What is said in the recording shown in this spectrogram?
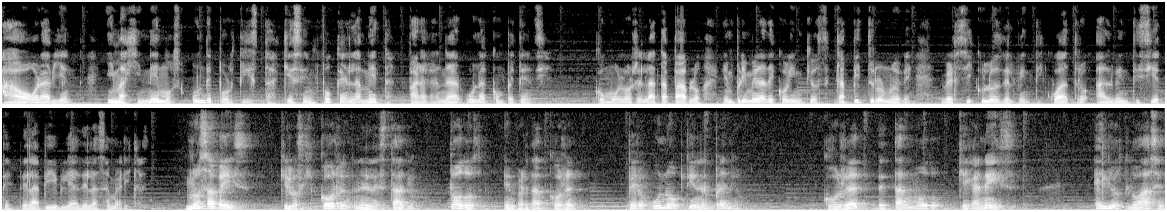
Ahora bien, imaginemos un deportista que se enfoca en la meta para ganar una competencia, como lo relata Pablo en 1 de Corintios capítulo 9, versículos del 24 al 27 de la Biblia de las Américas. ¿No sabéis que los que corren en el estadio, todos en verdad corren? Pero uno obtiene el premio. Corred de tal modo que ganéis. Ellos lo hacen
